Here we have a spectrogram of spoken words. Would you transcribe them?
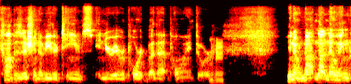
composition of either team's injury report by that point, or mm-hmm. you know not not knowing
